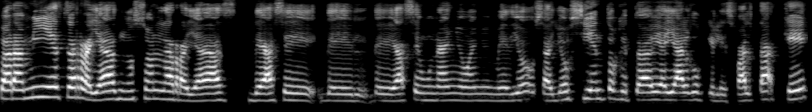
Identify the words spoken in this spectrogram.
para mí estas rayadas no son las rayadas de hace, de, hace un año, año y medio. O sea, yo siento que todavía hay algo que les falta, que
